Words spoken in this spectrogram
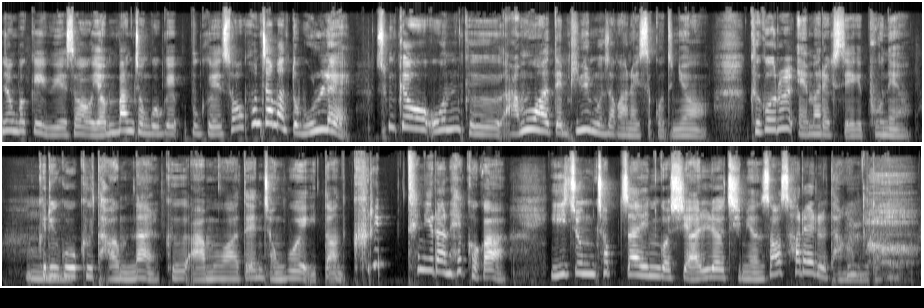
인정받기 위해서 연방 정보국에서 혼자만 또 몰래 숨겨온 그 암호화된 비밀 문서가 하나 있었거든요. 그거를 MRX에게 보내요. 음. 그리고 그 다음날 그 암호화된 정보에 있던 크립 튼이란 해커가 이중 첩자인 것이 알려지면서 살해를 당합니다.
